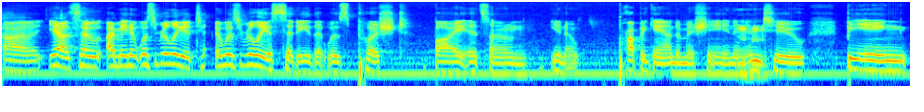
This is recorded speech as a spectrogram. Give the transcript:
uh, yeah. So I mean, it was really a t- it was really a city that was pushed by its own you know propaganda machine into being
